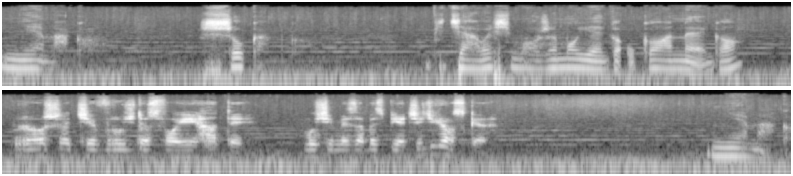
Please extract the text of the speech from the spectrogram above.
Nie ma go. Szukam go. Widziałeś może mojego ukochanego? Proszę cię, wróć do swojej chaty. Musimy zabezpieczyć wioskę. Nie ma go.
